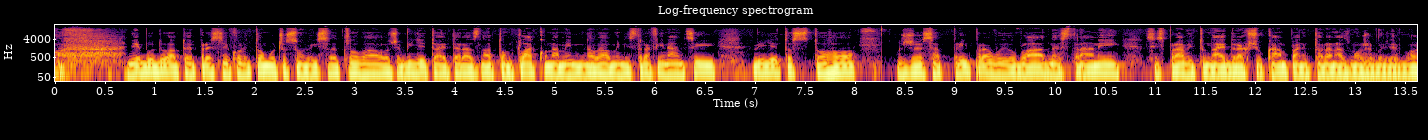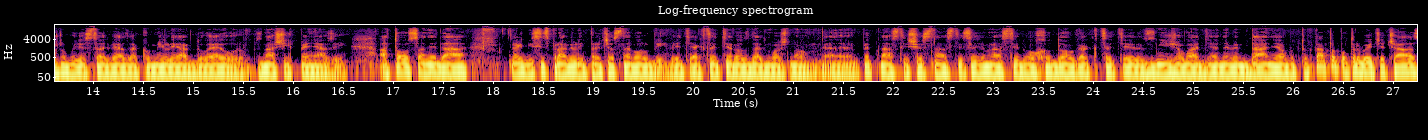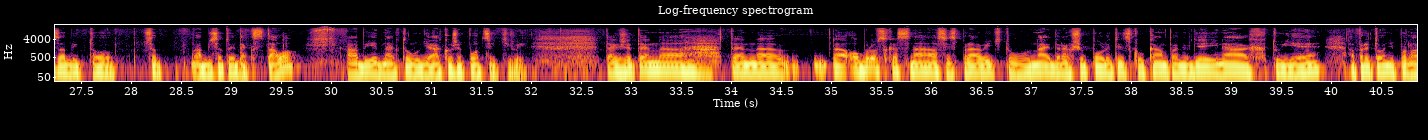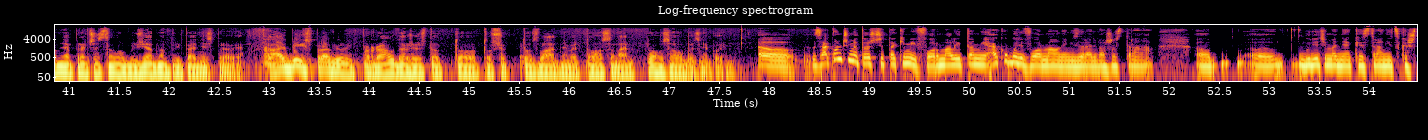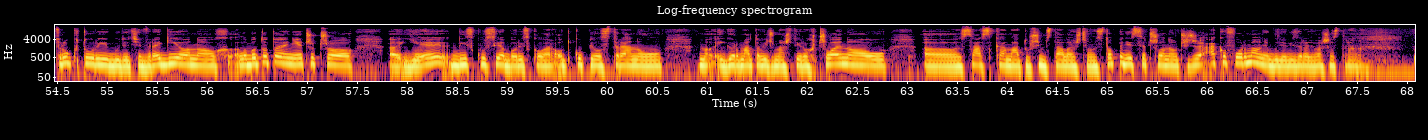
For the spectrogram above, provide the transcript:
nebudú a to je presne kvôli tomu, čo som vysvetloval, že vidieť to aj teraz na tom tlaku na min- nového ministra financií, vidieť to z toho, že sa pripravujú vládne strany si spraviť tú najdrahšiu kampaň, ktorá nás môže bude, možno bude stať viac ako miliardu eur z našich peňazí. A to sa nedá, ak by si spravili predčasné voľby. Viete, ak chcete rozdať možno, ja neviem, 15., 16., 17. dôchodok, ak chcete znižovať, ja neviem, dáne, alebo to, na to potrebujete čas, aby to aby sa to jednak stalo aby jednak to ľudia akože pocitili. Takže ten, ten, tá obrovská snaha si spraviť tú najdrahšiu politickú kampaň v dejinách tu je a preto oni podľa mňa predčasné voľby v žiadnom prípade nespravia. A ak by ich spravili, pravda, že to, to, to, to, to zvládneme, toho sa, toho sa vôbec nebojím. Uh, zakončíme to ešte takými formalitami. Ako bude formálne vyzerať vaša strana? Uh, uh, budete mať nejaké stranické štruktúry, budete v regiónoch? Lebo toto je niečo, čo je diskusia. Boris Kolár odkúpil stranu, Igor Matovič má štyroch členov, členov, Saska má tuším stále ešte len 150 členov, čiže ako formálne bude vyzerať vaša strana?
